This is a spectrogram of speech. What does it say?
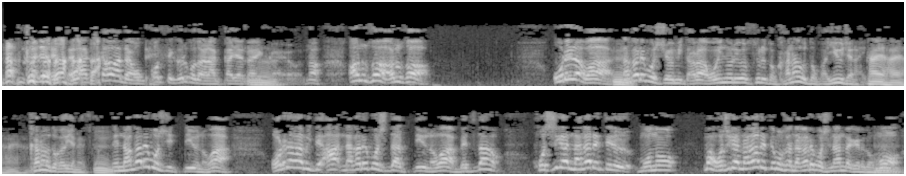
落下じゃないですか。落下はね、起こってくることは落下じゃないかよ。な、あのさ、あのさ、俺らはうん流れ星を見たらお祈りをすると叶うとか言うじゃないですか。はいはいはいはい。叶うとか言うじゃないですか。うんで、流れ星っていうのは、俺らが見て、あ、流れ星だっていうのは別な、星が流れてるもの、まあ星が流れてもそれは流れ星なんだけれども、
